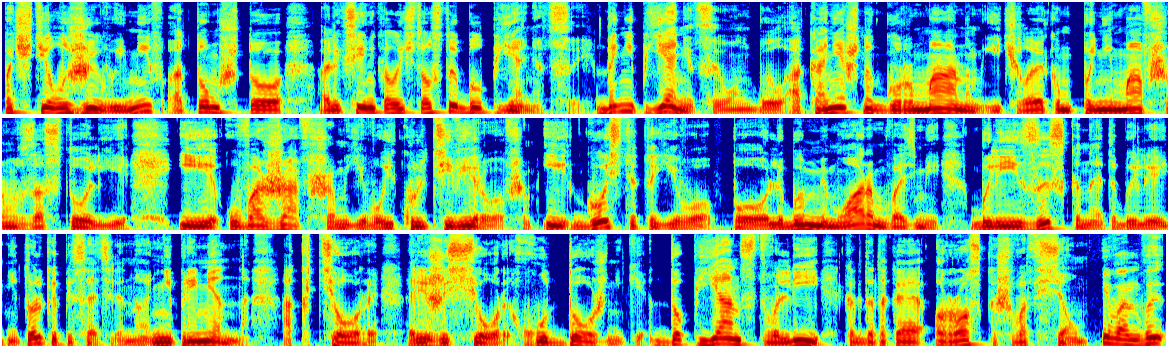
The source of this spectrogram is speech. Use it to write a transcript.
почти лживый миф о том, что Алексей Николаевич Толстой был пьяницей. Да не пьяницей он был, а, конечно, гурманом и человеком, понимавшим в застолье, и уважавшим его, и культивировавшим. И гости-то его, по любым мемуарам возьми, были изысканы, это были не только писатели, но непременно актеры, режиссеры, художники. До пьянства ли, когда такая роскошь во всем? Иван, вы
